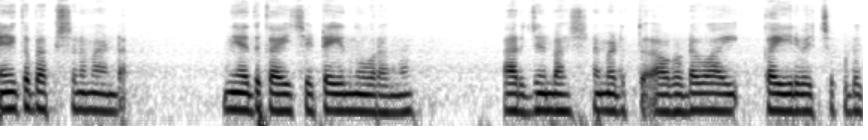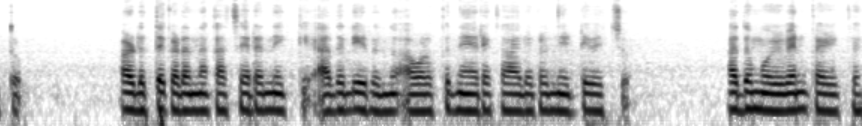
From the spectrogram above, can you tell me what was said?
എനിക്ക് ഭക്ഷണം വേണ്ട. നീ അത് കഴിച്ചിട്ടേ എന്ന് ഉറങ്ങും. അർജുൻ ഭക്ഷണം എടുത്ത് അവളുടെ വായി കയ്യിൽ വെച്ച് കൊടുത്തു. അടുത്ത് കിടന്ന കസേര നീക്കി അതിലിരുന്നു അവൾക്ക് നേരെ കാലുകൾ നീട്ടിവെച്ചു അത് മുഴുവൻ കഴിക്ക്.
